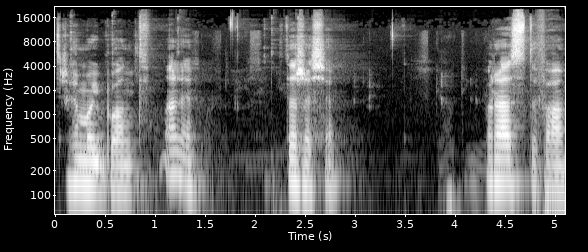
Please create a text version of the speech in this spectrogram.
Trochę mój błąd, ale zdarza się. Raz, dwa.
